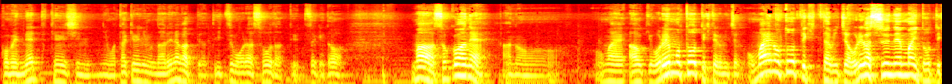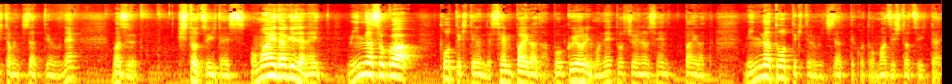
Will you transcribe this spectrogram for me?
ごめんねって天心にも武尊にもなれなかったよっていつも俺はそうだって言ってたけどまあそこはね、あのー、お前青木俺も通ってきてる道だ。お前の通ってきた道は俺が数年前に通ってきた道だっていうのをねまず一つ言いたいです。お前だけじゃない。みんなそこは通ってきてるんで先輩方。僕よりもね年上の先輩方。みんな通ってきてる道だってことをまず一つ言いたい。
